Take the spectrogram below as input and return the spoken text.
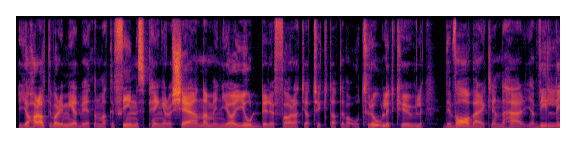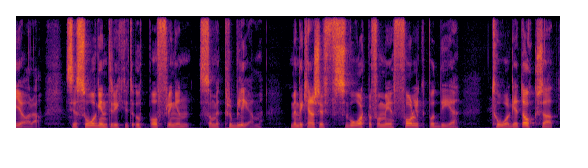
jag har alltid varit medveten om att det finns pengar att tjäna, men jag gjorde det för att jag tyckte att det var otroligt kul. Det var verkligen det här jag ville göra. Så jag såg inte riktigt uppoffringen som ett problem. Men det kanske är svårt att få med folk på det tåget också. Att,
